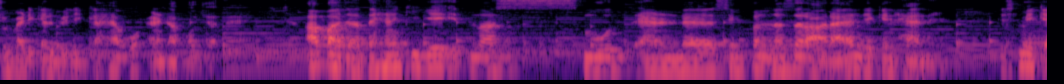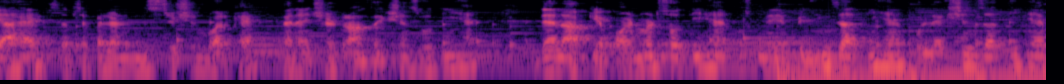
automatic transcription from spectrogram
जो मेडिकल बिलिंग का है, वो एंड अप हो जाता है। अब आ जाते हैं कि ये इतना स्मूथ एंड सिंपल नज़र आ रहा है, लेकिन है नहीं। इसमें क्या है? सबसे पहले एडमिनिस्ट्रेशन वर्क है फाइनेंशियल ट्रांजेक्शन होती हैं देन आपकी अपॉइंटमेंट्स होती हैं, उसमें बिलिंग्स आती हैं कलेक्शन आती हैं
